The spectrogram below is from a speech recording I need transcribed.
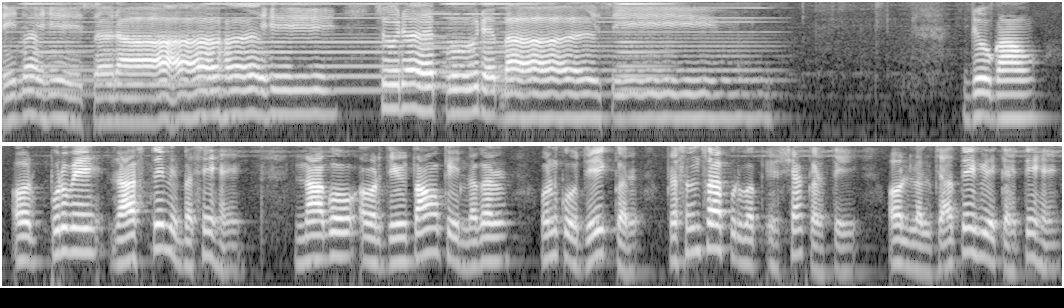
तिलहे सराहे सुरपुर जो गाँव और पूर्वे रास्ते में बसे हैं, नागों और देवताओं के नगर उनको देखकर प्रशंसापूर्वक ईर्ष्या करते और ललचाते हुए कहते हैं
